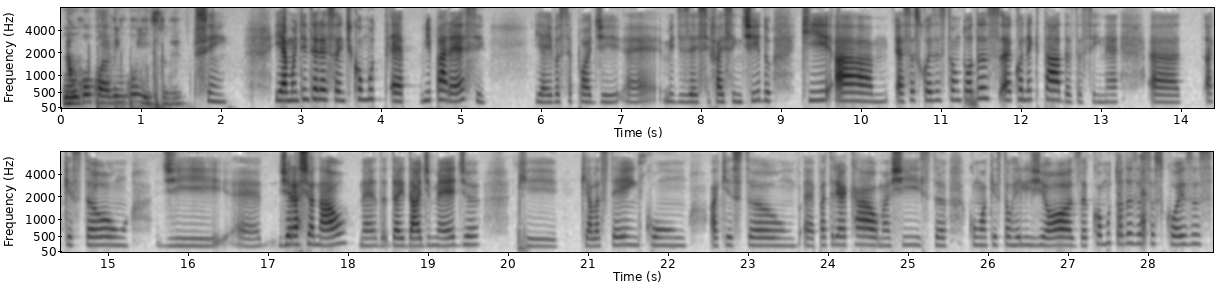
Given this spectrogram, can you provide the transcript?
não concordem com isso, né? Sim. E é muito interessante como é, me parece e aí você pode é, me dizer se faz sentido que ah, essas coisas estão todas é, conectadas, assim, né? Ah, a questão de é, geracional, né, da, da, idade média que que elas têm com a questão é, patriarcal, machista, com a questão religiosa, como todas essas coisas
